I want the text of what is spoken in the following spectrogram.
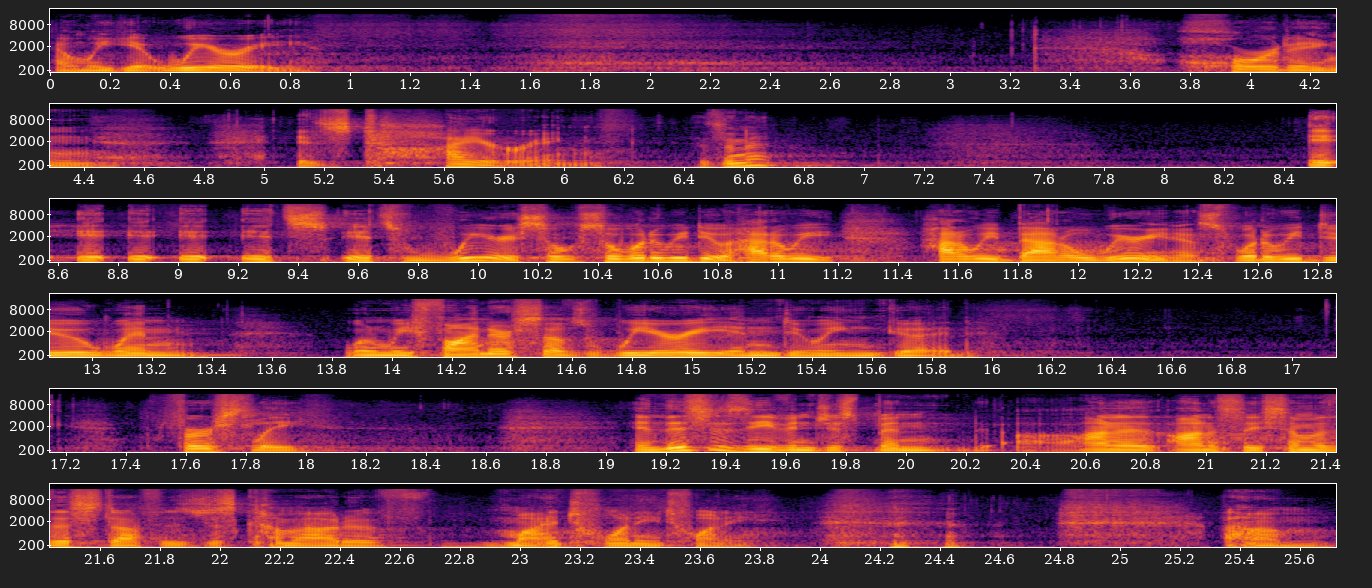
And we get weary. Hoarding is tiring, isn't it? It, it, it, it's, it's weary. So, so what do we do? How do we, how do we battle weariness? What do we do when, when we find ourselves weary in doing good? Firstly, and this has even just been, honestly, some of this stuff has just come out of my 2020. um,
